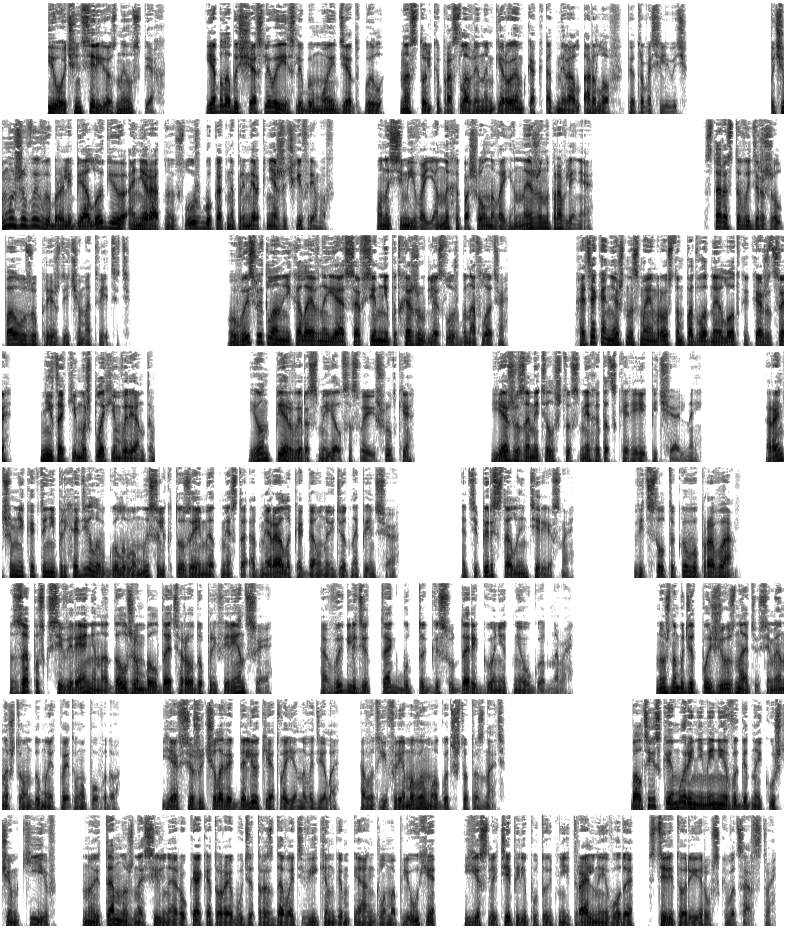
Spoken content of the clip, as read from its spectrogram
«И очень серьезный успех. Я была бы счастлива, если бы мой дед был настолько прославленным героем, как адмирал Орлов, Петр Васильевич. Почему же вы выбрали биологию, а не ратную службу, как, например, княжич Ефремов? Он из семьи военных и пошел на военное же направление. Староста выдержал паузу, прежде чем ответить. Увы, Светлана Николаевна, я совсем не подхожу для службы на флоте. Хотя, конечно, с моим ростом подводная лодка кажется не таким уж плохим вариантом. И он первый рассмеялся своей шутке. Я же заметил, что смех этот скорее печальный. Раньше мне как-то не приходила в голову мысль, кто займет место адмирала, когда он уйдет на пенсию. А теперь стало интересно. Ведь Салтыкова права. Запуск северянина должен был дать роду преференции, а выглядит так, будто государь гонит неугодного. Нужно будет позже узнать у Семена, что он думает по этому поводу. Я все же человек далекий от военного дела, а вот Ефремовы могут что-то знать. Балтийское море не менее выгодный куш, чем Киев, но и там нужна сильная рука, которая будет раздавать викингам и англам оплеухи, если те перепутают нейтральные воды с территории русского царства.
